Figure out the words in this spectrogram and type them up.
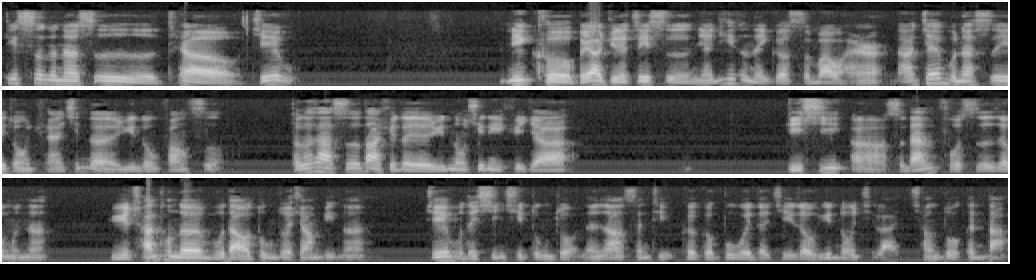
第四个呢是跳街舞，你可不要觉得这是年轻人的一个时髦玩意儿。那街舞呢是一种全新的运动方式。德克萨斯大学的运动心理学家。迪西啊，史丹福斯认为呢，与传统的舞蹈动作相比呢，街舞的兴起动作能让身体各个部位的肌肉运动起来，强度更大，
